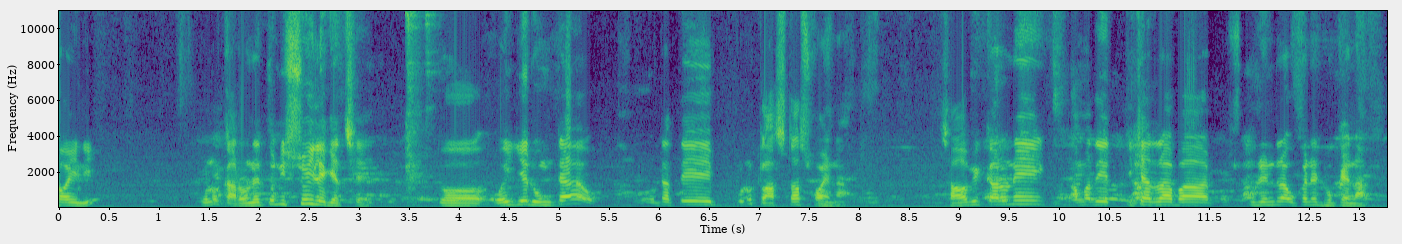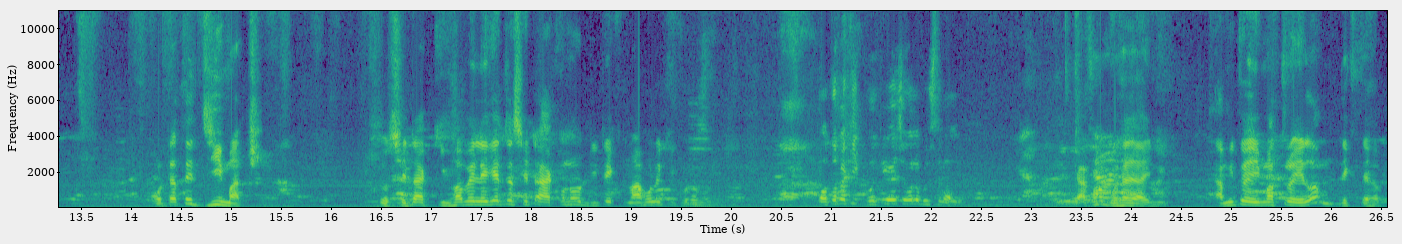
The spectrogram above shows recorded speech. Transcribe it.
হয়নি। কোনো কারণে তো নিশ্চয়ই লেগেছে। তো ওই যে রুমটা ওটাতে কোনো ক্লাস টাস হয় না। স্বাভাবিক কারণে আমাদের টিচাররা বা স্টুডেন্টরা ওখানে ঢোকে না। ওটাতে জিম আছে। তো সেটা কীভাবে লেগেছে সেটা এখনও ডিটেক্ট না হলে কি করে বলব? কতটা কি ক্ষতি হয়েছে বলে বুঝতে পারলাম এখনও বোঝা যায়নি। আমি তো এইমাত্র এলাম দেখতে হবে।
